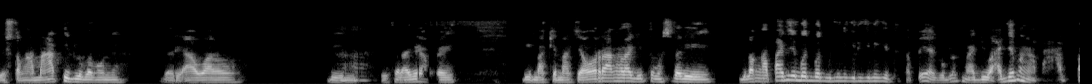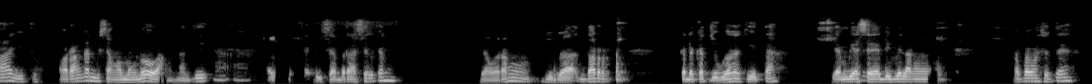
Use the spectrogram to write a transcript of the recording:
ya setengah mati dulu bangunnya. Dari awal di uh. istilahnya apa dimaki-maki orang lah gitu. Maksudnya di bilang ngapain sih buat buat begini gini gini? Gitu. Tapi ya gue bilang maju aja mah nggak apa-apa gitu. Orang kan bisa ngomong doang. Nanti uh -uh. kalau bisa, bisa berhasil kan ya orang juga ntar kedekat juga ke kita. Yang biasanya dibilang apa maksudnya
